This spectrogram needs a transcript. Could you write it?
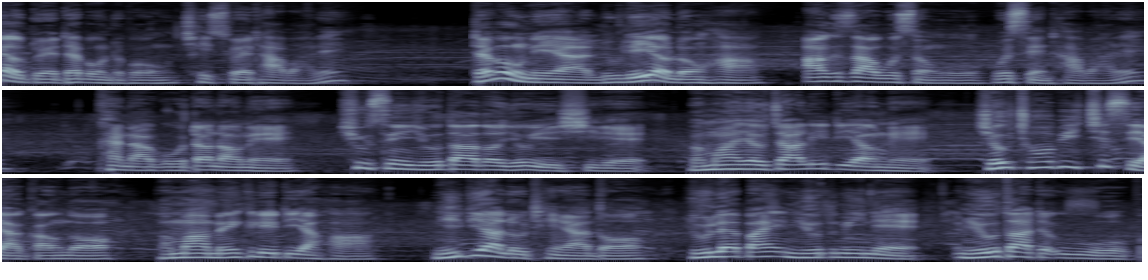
ယောက်တွဲဓာတ်ပုံတစ်ပုံချိတ်ဆွဲထားပါတယ်။ဓာတ်ပုံတွေကလူ၄ယောက်လုံးဟာအားကစားဝတ်စုံကိုဝတ်ဆင်ထားပါတယ်။ခန္ဓာကိုယ်တောင့်တောင့်နဲ့ဖြူစင်ရိုးသားသောရုပ်ရည်ရှိတဲ့ဗမာယောက်ျားလေးတစ်ယောက်နဲ့ရုပ်ချောပြီးချစ်စရာကောင်းသောဗမာမိန်းကလေးတစ်ယောက်ဟာ နီးပြလို့ထင်ရသောလူလက်ပိုင်းအမျိုးသမီးနဲ့အမျိုးသားတဦးကိုပ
